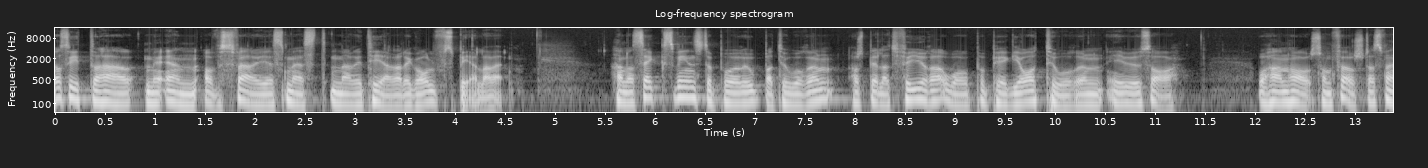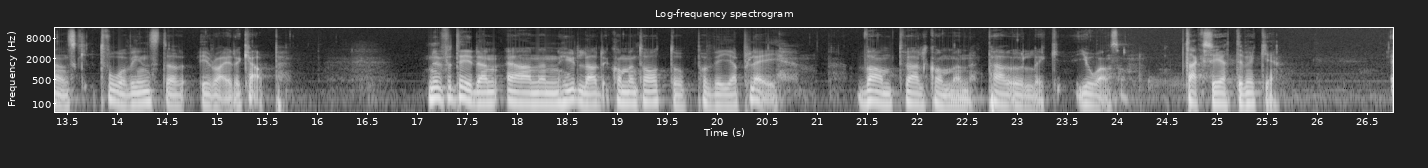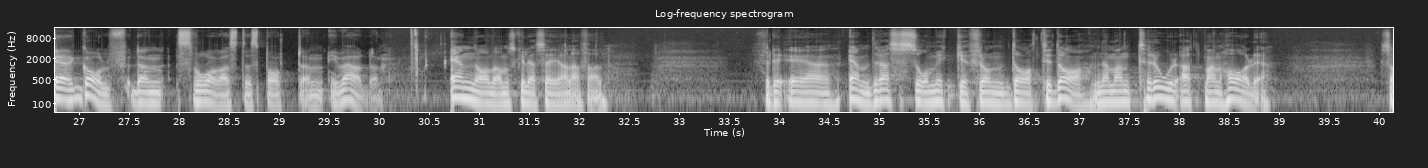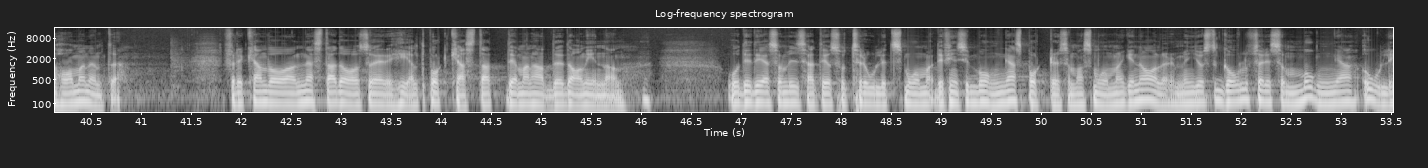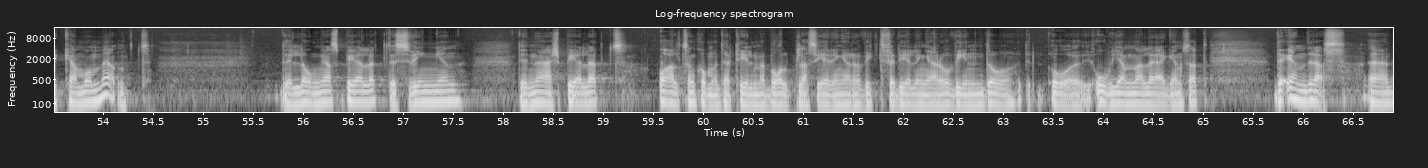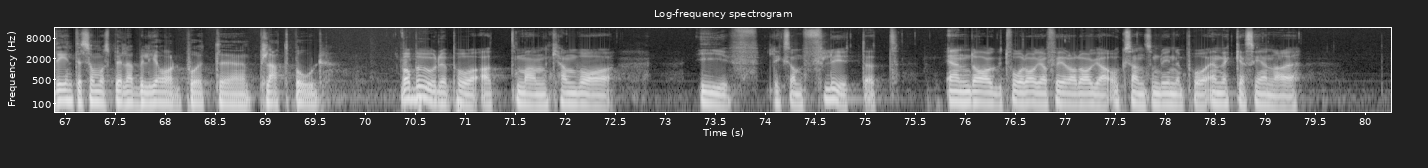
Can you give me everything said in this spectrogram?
Jag sitter här med en av Sveriges mest meriterade golfspelare. Han har sex vinster på Europatouren, har spelat fyra år på PGA-touren i USA och han har som första svensk två vinster i Ryder Cup. Nu för tiden är han en hyllad kommentator på Viaplay. Varmt välkommen Per-Ulrik Johansson. Tack så jättemycket. Är golf den svåraste sporten i världen? En av dem skulle jag säga i alla fall. För det är, ändras så mycket från dag till dag. När man tror att man har det så har man inte. För det kan vara nästa dag så är det helt bortkastat det man hade dagen innan. Och det är det som visar att det är så otroligt små. Det finns ju många sporter som har små marginaler men just golf är det så många olika moment. Det långa spelet, det är svingen, det är närspelet och allt som kommer därtill med bollplaceringar och viktfördelningar och vind och, och ojämna lägen. Så att det ändras. Eh, det är inte som att spela biljard på ett eh, platt bord. Vad beror det på att man kan vara i liksom flytet en dag, två dagar, fyra dagar och sen som du är inne på en vecka senare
